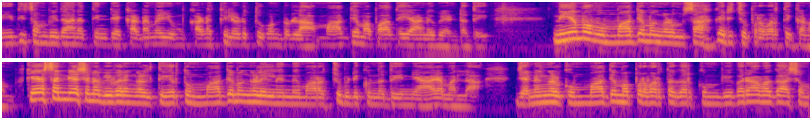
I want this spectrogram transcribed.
നീതി സംവിധാനത്തിന്റെ കടമയും കണക്കിലെടുത്തുകൊണ്ടുള്ള മാധ്യമപാതയാണ് വേണ്ടത്. നിയമവും മാധ്യമങ്ങളും സഹകരിച്ചു പ്രവർത്തിക്കണം. കേസന്വേഷണ വിവരങ്ങൾ തീർത്തും മാധ്യമങ്ങളിൽ നിന്ന് മറച്ചുപിടിക്കുന്നത് ന്യായമല്ല. ജനങ്ങൾക്കും മാധ്യമപ്രവർത്തകർക്കും വിവരാവകാശം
